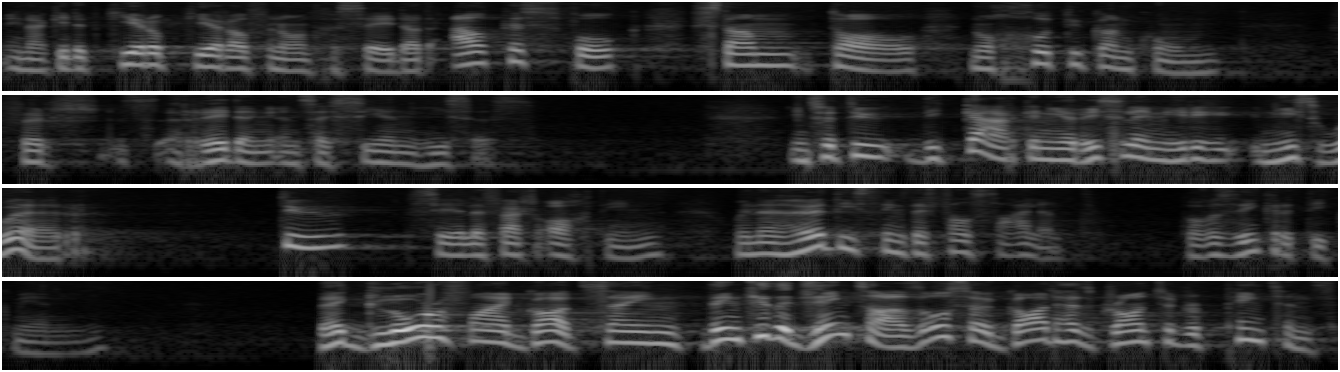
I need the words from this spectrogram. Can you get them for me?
En ek het dit keer op keer al vanaand gesê dat elke volk, stam, taal nog God toe kan kom vir redding in sy seun Jesus. En so toe die kerk in Jerusalem hierdie nuus hoor, toe sê hulle vers 18, when they heard these things they fell silent. Daar was nie kritiek meer nie. They glorified God, saying, Then to the Gentiles also God has granted repentance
